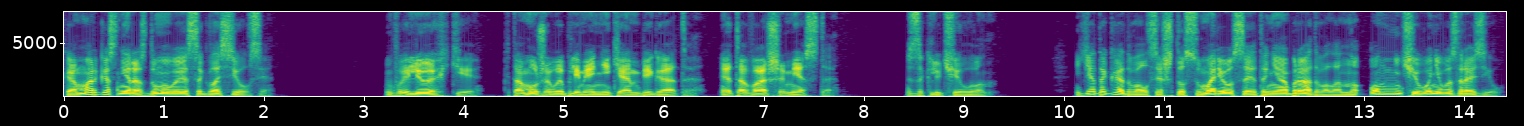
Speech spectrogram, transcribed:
Камаргас, не раздумывая, согласился. «Вы легкие, к тому же вы племянники Амбигата. Это ваше место», — заключил он. Я догадывался, что Сумариуса это не обрадовало, но он ничего не возразил.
